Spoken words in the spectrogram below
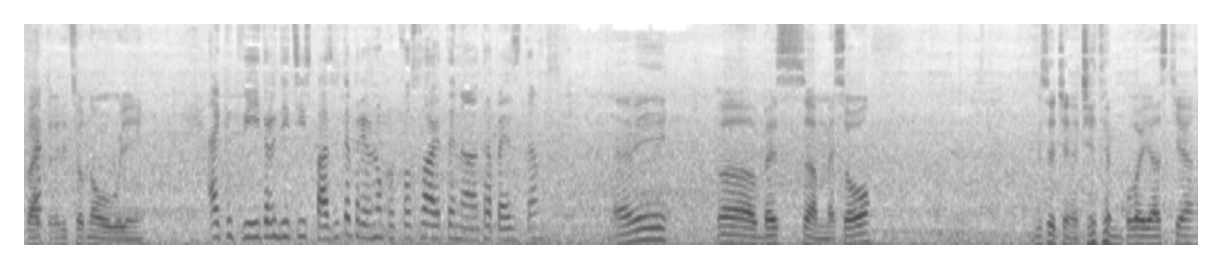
Това е традиция от много години. А какви традиции спазвате? Примерно какво слагате на трапезата? Еми, без месо. Мисля, че не четем брой ястия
